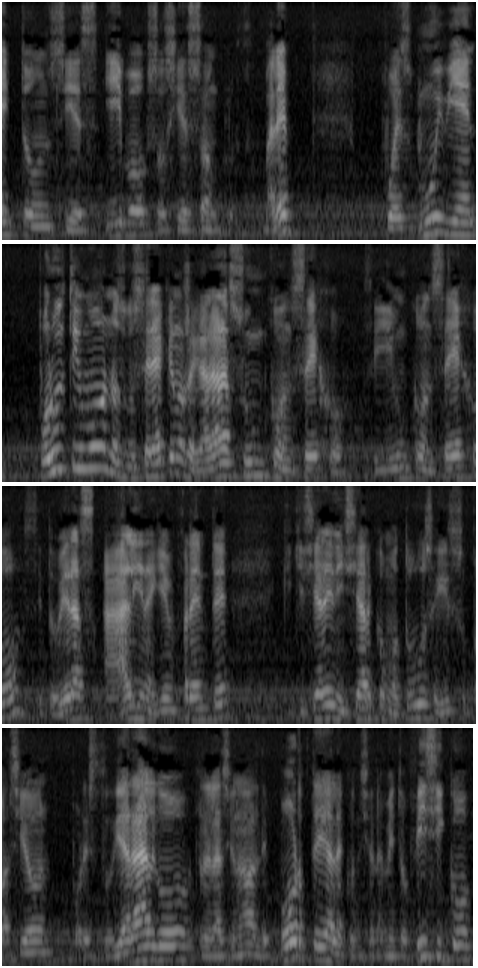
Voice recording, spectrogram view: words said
iTunes, si es Evox o si es SoundCloud, ¿vale? Pues muy bien. Por último, nos gustaría que nos regalaras un consejo, ¿sí? Un consejo, si tuvieras a alguien aquí enfrente que quisiera iniciar como tú, seguir su pasión por estudiar algo relacionado al deporte, al acondicionamiento físico,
